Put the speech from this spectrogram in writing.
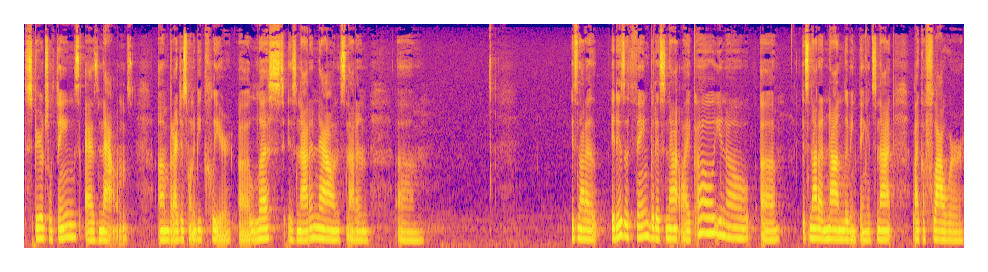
spiritual things as nouns. Um, but I just want to be clear. Uh, lust is not a noun. It's not an. Um, it's not a. It is a thing, but it's not like oh, you know. Uh, it's not a non-living thing. It's not like a flower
